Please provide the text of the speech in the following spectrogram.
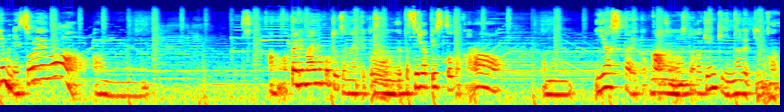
でもねそれはあのあの当たり前のことじゃないけど、うん、やっぱセラピストだからあの癒したりとか、うん、その人が元気になるっていうのが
